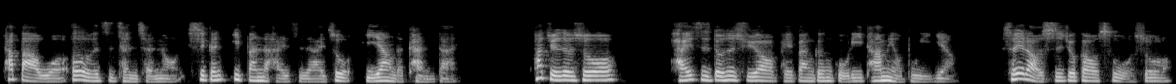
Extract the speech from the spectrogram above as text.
他把我二儿子晨晨哦，是跟一般的孩子来做一样的看待。他觉得说，孩子都是需要陪伴跟鼓励，他没有不一样。所以老师就告诉我说，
